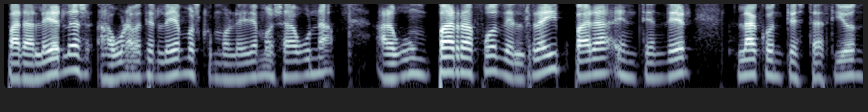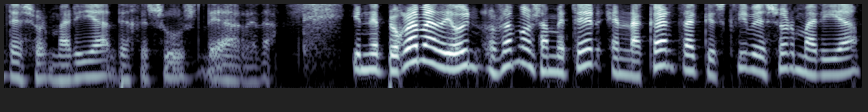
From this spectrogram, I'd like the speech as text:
para leerlas, alguna vez leemos como leeremos alguna algún párrafo del rey para entender la contestación de Sor María de Jesús de Ágreda. Y en el programa de hoy nos vamos a meter en la carta que escribe Sor María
